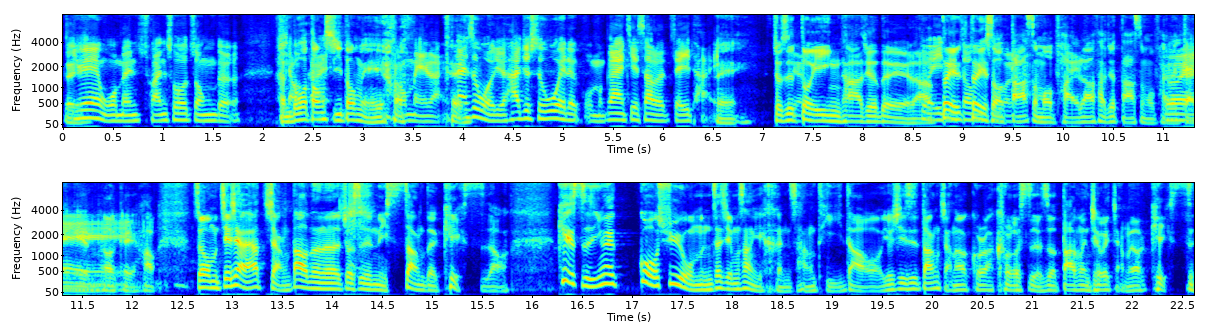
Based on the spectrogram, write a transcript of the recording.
因为我们传说中的很多东西都没有都没来，但是我觉得他就是为了我们刚才介绍的这一台。对。就是对应他就对了啦，对对手打什么牌，然后他就打什么牌的概念。OK，好，所以我们接下来要讲到的呢，就是你上的 Kicks 哦，Kicks，因为过去我们在节目上也很常提到哦，尤其是当讲到 Cora Cross 的时候，大部分就会讲到 Kicks，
